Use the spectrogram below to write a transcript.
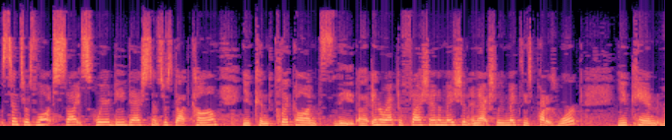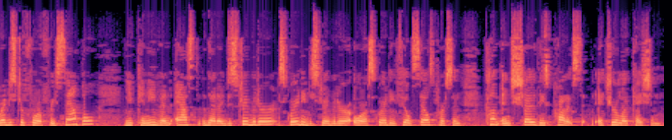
sensors launch site, squared-sensors.com. You can click on the uh, interactive flash animation and actually make these products work. You can register for a free sample. You can even ask that a distributor, Square D distributor, or a Square D field salesperson come and show these products at your location.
